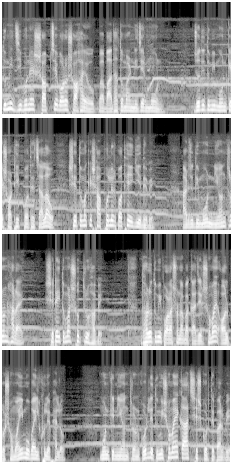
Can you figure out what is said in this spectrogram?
তুমি জীবনের সবচেয়ে বড় সহায়ক বা বাধা তোমার নিজের মন যদি তুমি মনকে সঠিক পথে চালাও, সে তোমাকে সাফল্যের পথে এগিয়ে দেবে। আর যদি মন নিয়ন্ত্রণ হারায়, সেটাই তোমার শত্রু হবে। ধরো তুমি পড়াশোনা বা কাজের সময় অল্প সময়ই মোবাইল খুলে ফেলো। মনকে নিয়ন্ত্রণ করলে তুমি সময়ে কাজ শেষ করতে পারবে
